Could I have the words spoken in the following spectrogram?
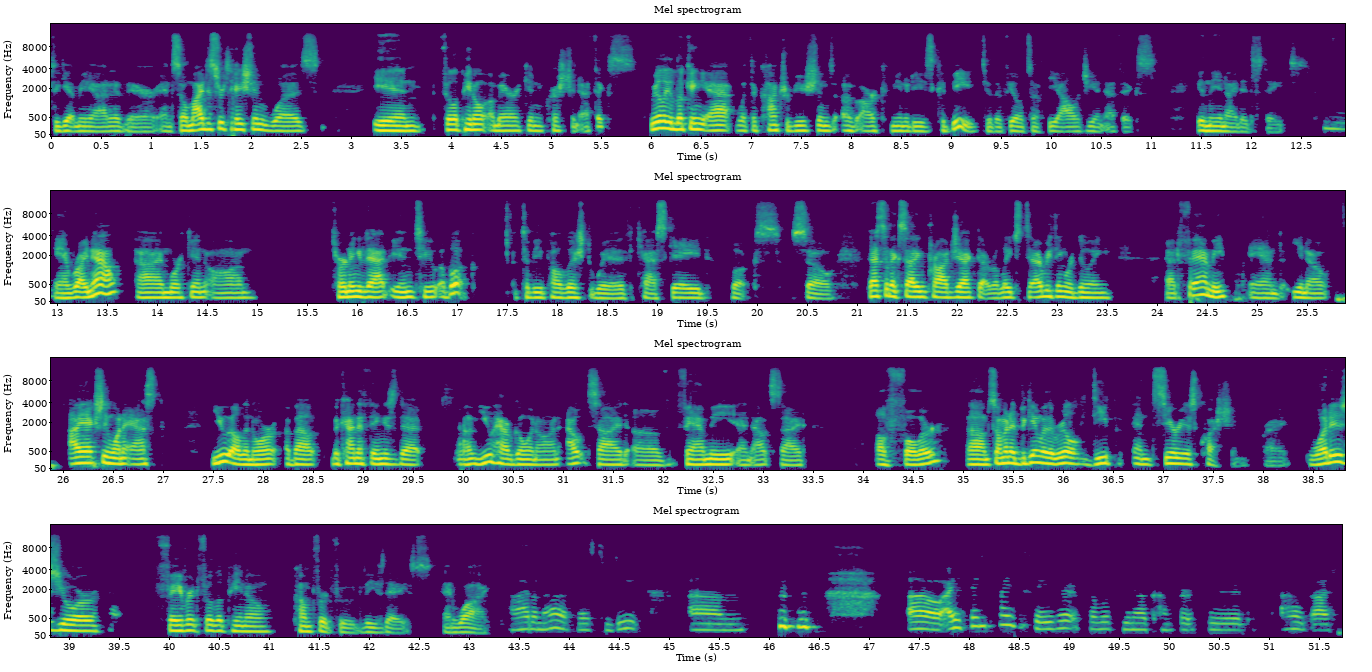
to get me out of there. And so my dissertation was in Filipino American Christian ethics, really looking at what the contributions of our communities could be to the fields of theology and ethics in the United States. Mm-hmm. And right now, I'm working on turning that into a book to be published with Cascade Books. So that's an exciting project that relates to everything we're doing at FAMI. And, you know, I actually want to ask you, Eleanor, about the kind of things that um, you have going on outside of FAMI and outside of Fuller. Um, so I'm going to begin with a real deep and serious question, right? What is your favorite Filipino comfort food these days and why? I don't know. It feels too deep. Um, oh, I think my favorite Filipino comfort food, oh gosh,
